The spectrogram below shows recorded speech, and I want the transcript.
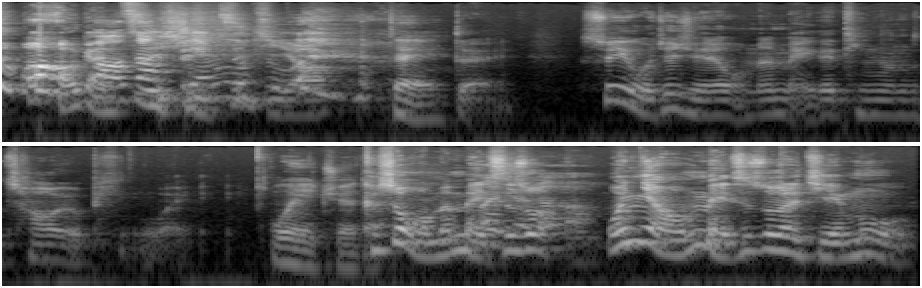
我好敢宝藏自诩节目组自己哦。对对，所以我就觉得我们每个听众都超有品味。我也觉得可，是我们每次做我跟你讲，我们每次做的节目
